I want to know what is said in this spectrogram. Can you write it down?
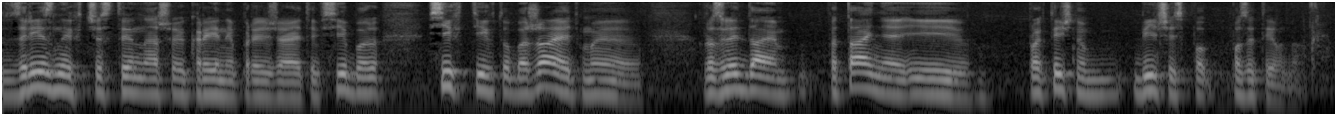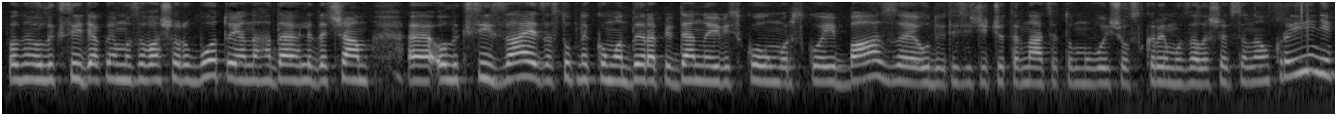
з різних частин нашої країни приїжджають. І всі, всіх ті, хто бажають, ми розглядаємо питання і практично більшість по- позитивно. Пане Олексій, дякуємо за вашу роботу. Я нагадаю глядачам е, Олексій Заєць, заступник командира південної військово-морської бази. У 2014-му вийшов з Криму, залишився на Україні.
